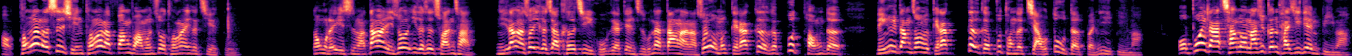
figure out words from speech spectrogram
哦，同样的事情，同样的方法，我们做同样一个解读，懂我的意思吗？当然，你说一个是船产，你当然说一个叫科技股，一个电子股，那当然了。所以我们给它各个不同的领域当中，给它各个不同的角度的本意比吗？我不会拿长隆拿去跟台积电比吗？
